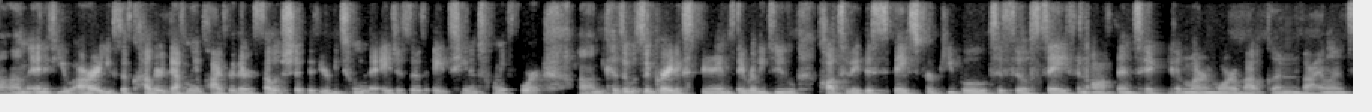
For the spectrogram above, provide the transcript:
Um, and if you are a youth of color, definitely apply for their fellowship if you're between the ages of 18 and 24, um, because it was a great experience. They really do cultivate this space for people to feel safe and authentic and learn more about gun violence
